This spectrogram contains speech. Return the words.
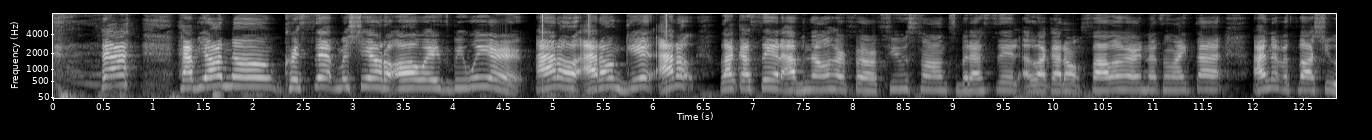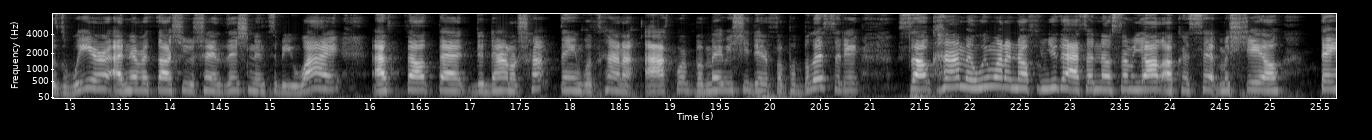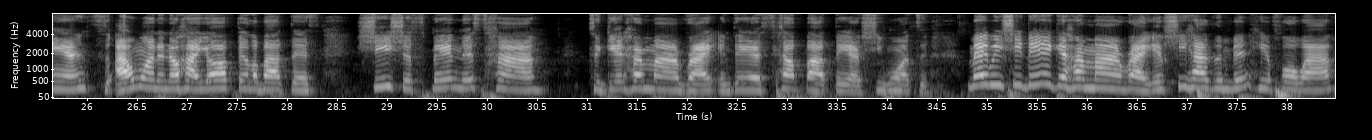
Have y'all known Chrisette Michele to always be weird? I don't I don't get I don't like I said, I've known her for a few songs, but I said uh, like I don't follow her, nothing like that. I never thought she was weird. I never thought she was transitioning to be white. I felt that the Donald Trump thing was kind of awkward, but maybe she did it for publicity. So comment. We want to know from you guys. I know some of y'all are Chrisette Michele fans. I want to know how y'all feel about this. She should spend this time to get her mind right, and there's help out there if she wants it. Maybe she did get her mind right if she hasn't been here for a while.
